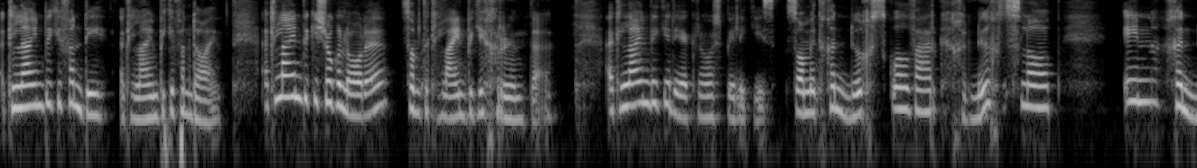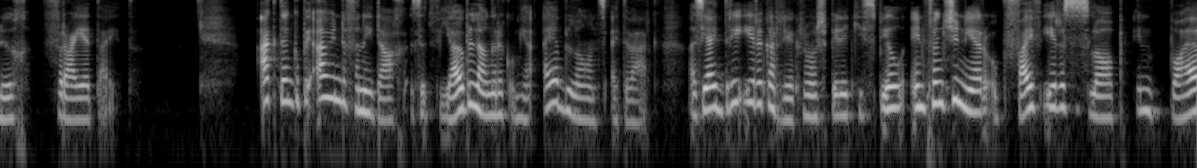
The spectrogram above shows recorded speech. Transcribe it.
'n Klein bietjie van die, 'n klein bietjie van daai. 'n Klein bietjie sjokolade saam met 'n klein bietjie groente. 'n Klein bietjie rekenaarspeletjies saam met genoeg skoolwerk, genoeg slaap en genoeg vrye tyd. Ek dink op die ou ende van die dag is dit vir jou belangrik om jou eie balans uit te werk. As jy 3 ure kan rekenaarspeletjies speel en funksioneer op 5 ure se slaap en baie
